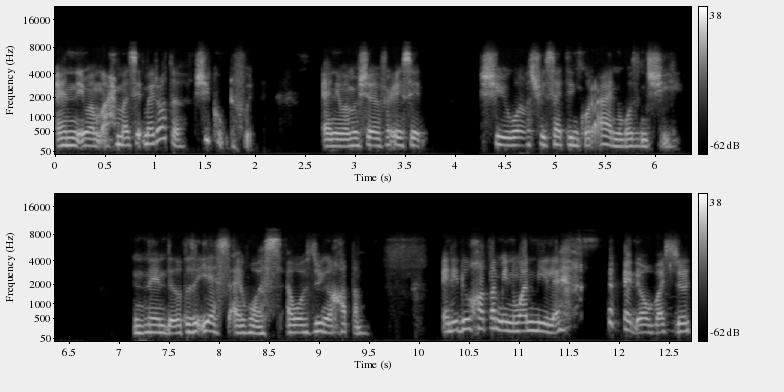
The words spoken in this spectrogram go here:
And Imam Ahmad said, My daughter, she cooked the food. And Imam Shafi'i said, she was reciting Quran, wasn't she? And then the daughter said, yes, I was. I was doing a khatam. and they do khatam in one meal. Eh? and they baca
